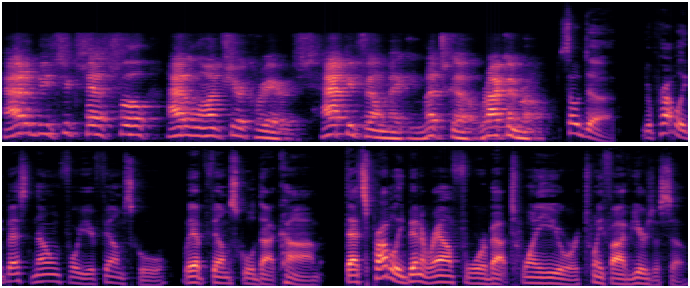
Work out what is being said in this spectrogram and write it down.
how to be successful, how to launch your careers. Happy filmmaking. Let's go. Rock and roll. So, Dov, you're probably best known for your film school, webfilmschool.com. That's probably been around for about 20 or 25 years or so.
